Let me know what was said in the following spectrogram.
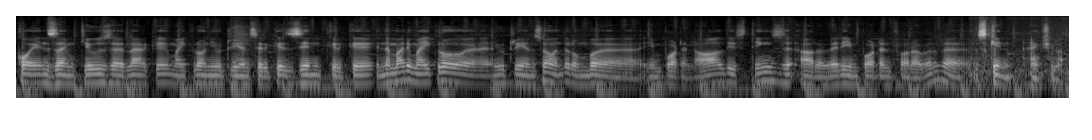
கோஎன்சைம் கியூஸ் எல்லாம் இருக்குது மைக்ரோ நியூட்ரியன்ஸ் இருக்குது ஜிங்க் இருக்குது இந்த மாதிரி மைக்ரோ நியூட்ரியன்ஸும் வந்து ரொம்ப important all these things are very important for our skin ஆக்சுவலாக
